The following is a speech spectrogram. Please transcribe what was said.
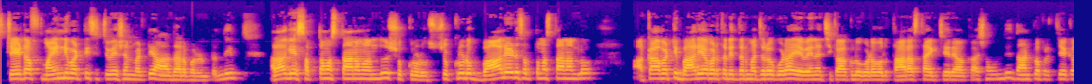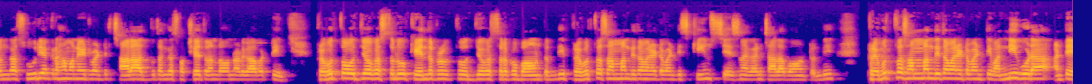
స్టేట్ ఆఫ్ మైండ్ని బట్టి సిచ్యువేషన్ బట్టి ఆధారపడి ఉంటుంది. అలాగే సప్తమ స్థానం నందు శుక్రుడు. శుక్రుడు బాలేడు సప్తమ స్థానంలో. కాబట్టి భార్యాభర్తలు ఇద్దరి మధ్యలో కూడా ఏవైనా చికాకులు గొడవలు తారాస్థాయికి చేరే అవకాశం ఉంది. దాంట్లో ప్రత్యేకంగా సూర్యగ్రహం అనేటువంటిది చాలా అద్భుతంగా స్వక్షేత్రంలో ఉన్నాడు కాబట్టి ప్రభుత్వ ఉద్యోగస్తులు కేంద్ర ప్రభుత్వ ఉద్యోగస్తులకు బాగుంటుంది. ప్రభుత్వ సంబంధితమైనటువంటి స్కీమ్స్ చేసినా కానీ చాలా బాగుంటుంది. ప్రభుత్వ సంబంధితమైనటువంటివన్నీ కూడా అంటే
